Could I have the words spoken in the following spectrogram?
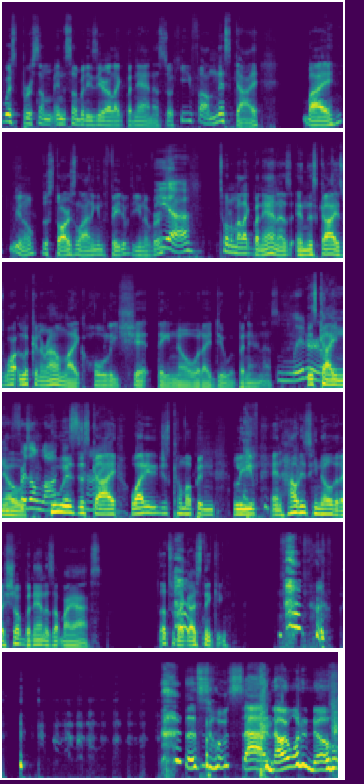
whisper some in somebody's ear like banana. So he found this guy by, you know, the stars aligning in the fate of the universe Yeah. told him I like bananas, and this guy is wa- looking around like, "Holy shit, they know what I do with bananas." Literally. This guy knows. For the longest Who is this guy? Why did he just come up and leave? and how does he know that I shove bananas up my ass? That's what that guy's thinking. That's so sad. Now I want to know.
